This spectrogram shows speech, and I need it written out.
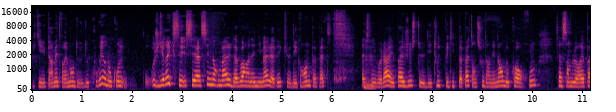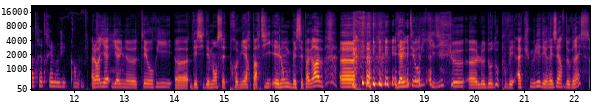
et qui lui permettent vraiment de, de courir. Donc on, je dirais que c'est assez normal d'avoir un animal avec euh, des grandes papates à ce hmm. niveau-là et pas juste des toutes petites papates en dessous d'un énorme corps rond. Ça semblerait pas très très logique quand même. Alors il y, a une théorie, euh, décidément cette première partie est longue mais c'est pas grave. Euh, il y a une théorie qui dit que le dodo pouvait accumuler des réserves de graisse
